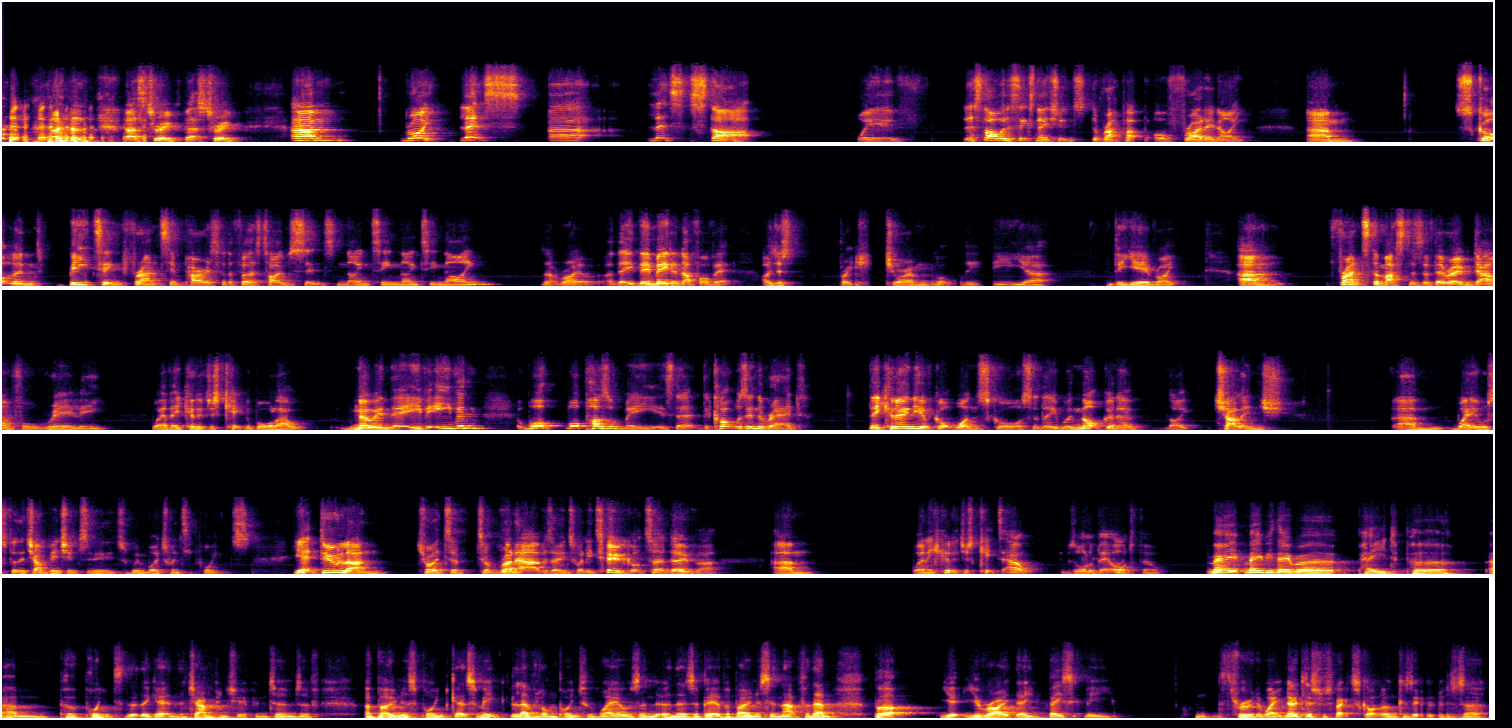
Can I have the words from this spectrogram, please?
That's true. That's true. Um, right. Let's uh, let's start with let's start with the Six Nations, the wrap up of Friday night. Um, Scotland beating France in Paris for the first time since 1999. Is that right? They they made enough of it. I just pretty sure I haven't got the the, uh, the year right. Um, France, the masters of their own downfall, really, where they could have just kicked the ball out, knowing that even even what what puzzled me is that the clock was in the red. They could only have got one score, so they were not going to like challenge um, Wales for the championships. They needed to win by twenty points. Yet Dulin tried to to run out of his own twenty-two, got turned over um, when he could have just kicked it out. It was all a bit odd, Phil. Maybe they were paid per um, per point that they get in the championship in terms of a bonus point gets them level on points with Wales, and, and there's a bit of a bonus in that for them. But you, you're right; they basically threw it away. No disrespect to Scotland, because it was uh,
